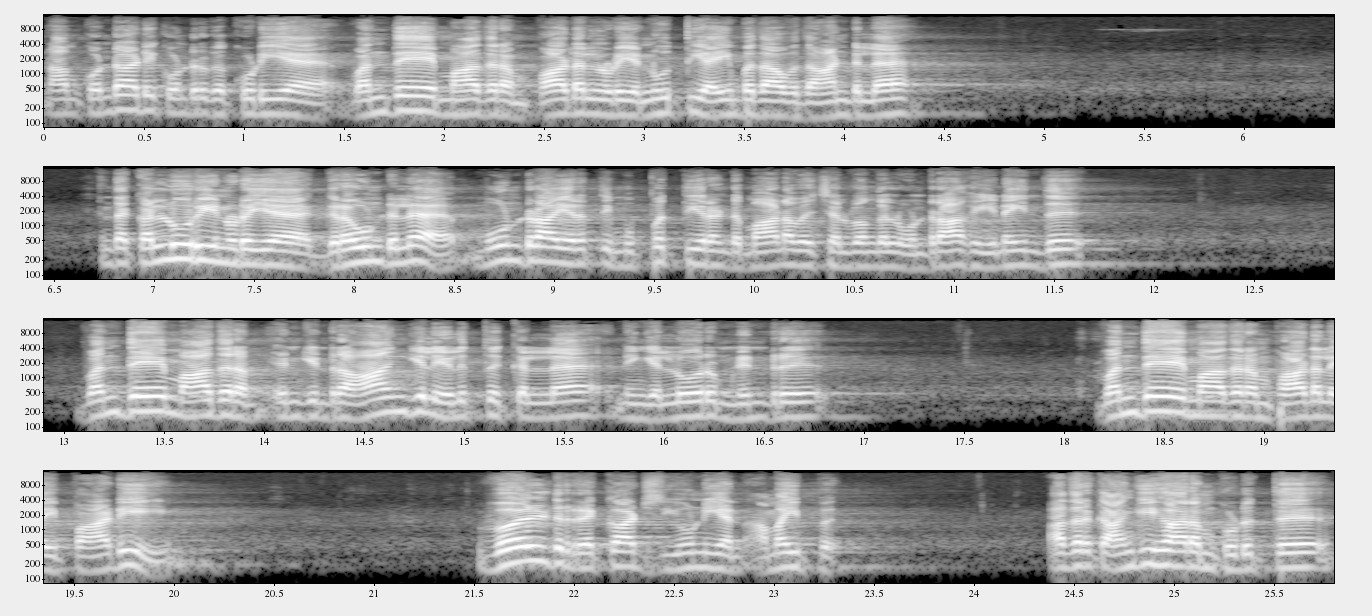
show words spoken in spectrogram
நாம் கொண்டாடி கொண்டிருக்கக்கூடிய வந்தே மாதரம் பாடலினுடைய நூற்றி ஐம்பதாவது ஆண்டில் இந்த கல்லூரியினுடைய கிரவுண்டில் மூன்றாயிரத்தி முப்பத்தி இரண்டு மாணவ செல்வங்கள் ஒன்றாக இணைந்து வந்தே மாதரம் என்கின்ற ஆங்கில எழுத்துக்களில் நீங்கள் எல்லோரும் நின்று வந்தே மாதரம் பாடலை பாடி வேர்ல்டு ரெக்கார்ட்ஸ் யூனியன் அமைப்பு அதற்கு அங்கீகாரம் கொடுத்து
